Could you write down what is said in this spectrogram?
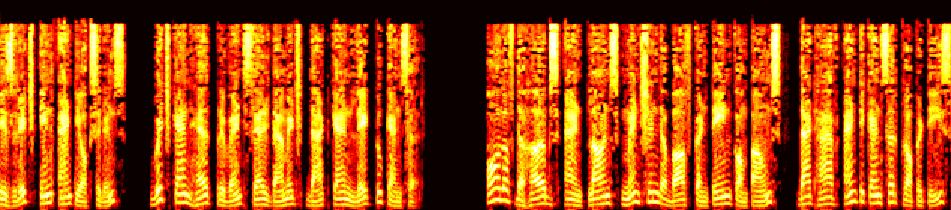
is rich in antioxidants, which can help prevent cell damage that can lead to cancer. All of the herbs and plants mentioned above contain compounds that have anti-cancer properties,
